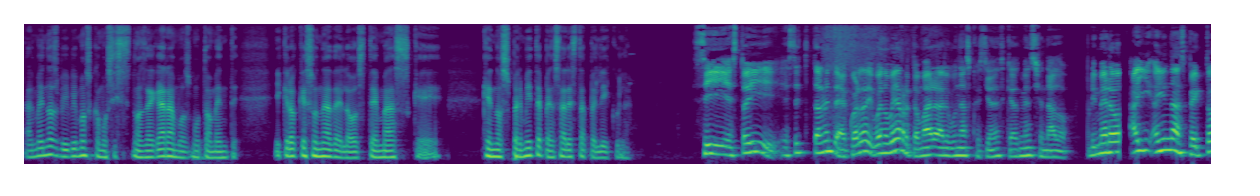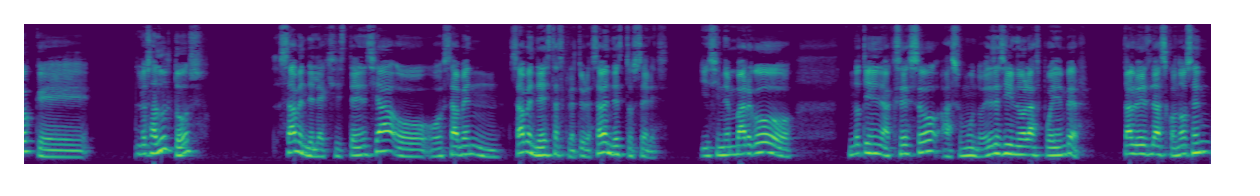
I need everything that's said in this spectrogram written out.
Al menos vivimos como si nos negáramos mutuamente. Y creo que es uno de los temas que, que nos permite pensar esta película. Sí, estoy, estoy totalmente de acuerdo y bueno, voy a retomar algunas cuestiones que has mencionado. Primero, hay, hay un aspecto que los adultos saben de la existencia o, saben, saben de estas criaturas, saben de estos seres. Y sin embargo, no tienen acceso a su mundo, es decir, no las pueden ver. Tal vez las conocen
